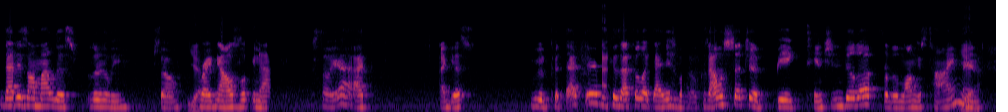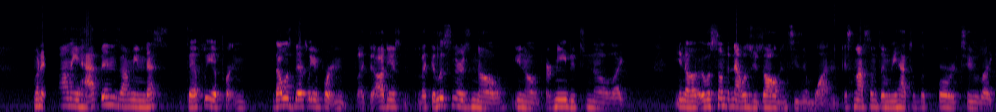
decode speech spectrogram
That is on my list, literally. So Yeah. right now I was looking at it. So yeah, I I guess we would put that there because I feel like that is vital because that was such a big tension build up for the longest time Yeah. and when it finally happens, I mean that's definitely important. That was definitely important. Like the audience, like the listeners know, you know, or needed to know, like, you know, it was something that was resolved in season one. It's not something we have to look forward to, like,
